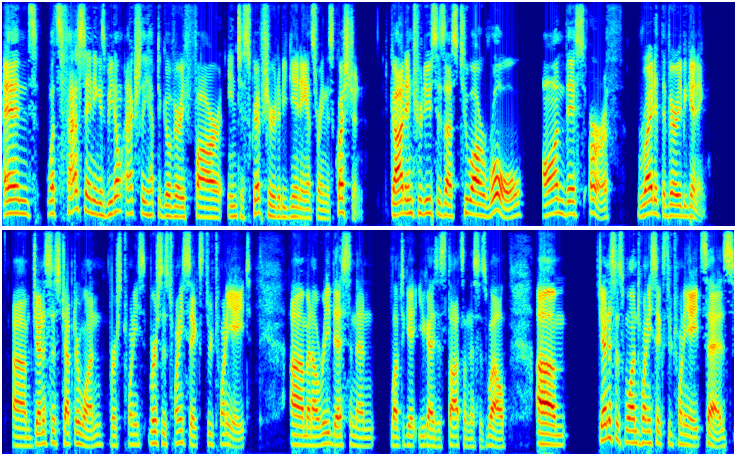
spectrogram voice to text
And what's fascinating is we don't actually have to go very far into scripture to begin answering this question. God introduces us to our role on this earth right at the very beginning. Um, Genesis chapter 1, verse 20, verses 26 through 28. Um, and I'll read this and then love to get you guys' thoughts on this as well. Um, Genesis 1 26 through 28 says,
